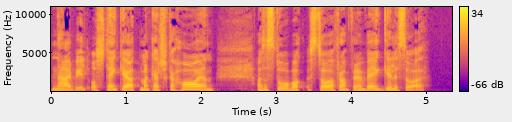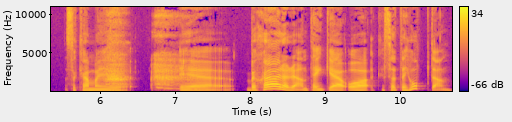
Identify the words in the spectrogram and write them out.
närbild. Och så tänker jag att man kanske ska ha en, alltså stå, bak, stå framför en vägg eller så. Så kan man ju eh, beskära den, tänker jag, och sätta ihop den.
